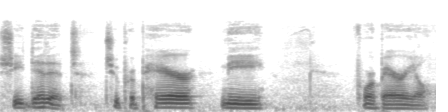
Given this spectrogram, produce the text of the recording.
she did it to prepare me for burial.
